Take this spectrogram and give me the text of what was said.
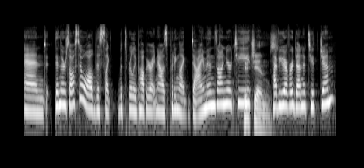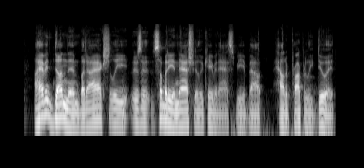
And then there's also all this, like what's really popular right now is putting like diamonds on your teeth. Tooth gems. Have you ever done a tooth gem? I haven't done them, but I actually there's a somebody in Nashville who came and asked me about how to properly do it.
